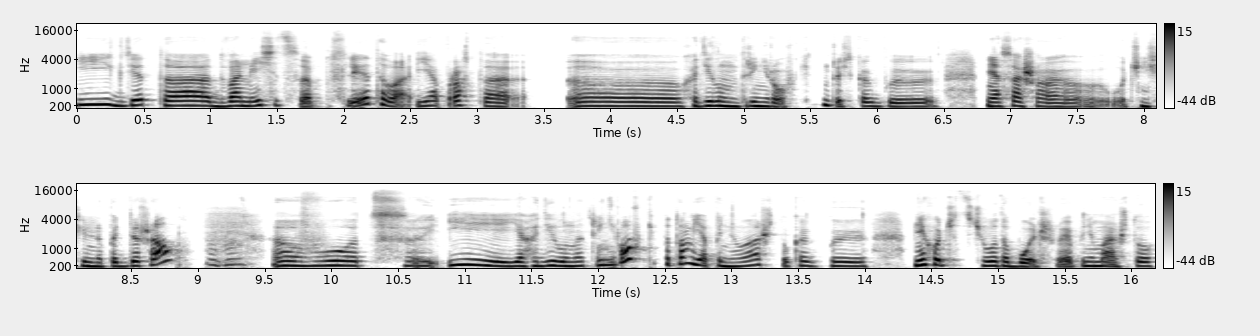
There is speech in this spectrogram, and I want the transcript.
И где-то два месяца после этого я просто э, ходила на тренировки. Ну, то есть, как бы меня Саша очень сильно поддержал. Э, Вот. И я ходила на тренировки, потом я поняла, что как бы мне хочется чего-то большего. Я понимаю, что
